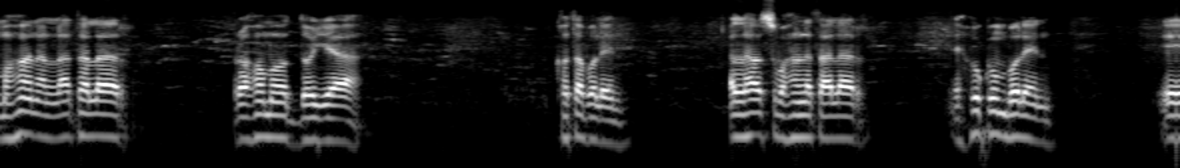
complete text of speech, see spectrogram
মহান আল্লাহ তালার রহমত দইয়া কথা বলেন, আল্লাহ সুবাহান্লা তালার হুকুম বলেন, এ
